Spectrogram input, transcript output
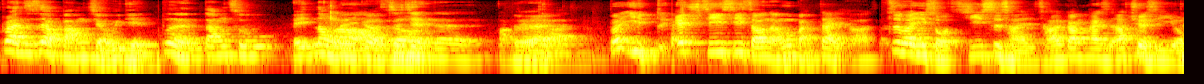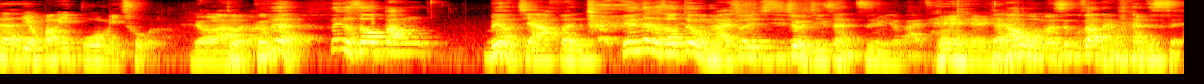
不然就是要绑久一点，不能当初哎弄了一个哦之前的绑对架不以 HTC 找南木板代言啊，智慧型手机市场也才刚开始，它确实有有帮一波，没错了。有啦对，可是那个时候帮没有加分，因为那个时候对我们来说，HTC 就已经是很知名的牌子，嘿嘿对然后我们是不知道奶油版是谁，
